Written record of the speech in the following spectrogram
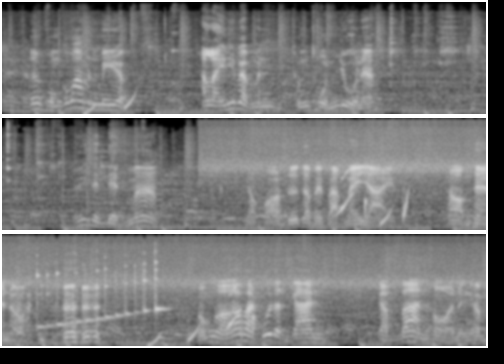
ใช่ครับ เออผมก็ว่ามันมีแบบอะไรที่แบบมันฉุนๆอยู่นะ เฮ้ยเด็ดๆมาก เดี๋ยวขอซื้อกลับไปฝากแม่ยาย ชอบแน่นอน ผมขอข้ผัดผู้จัดการกลับบ้านห่อหนึ่งครับ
